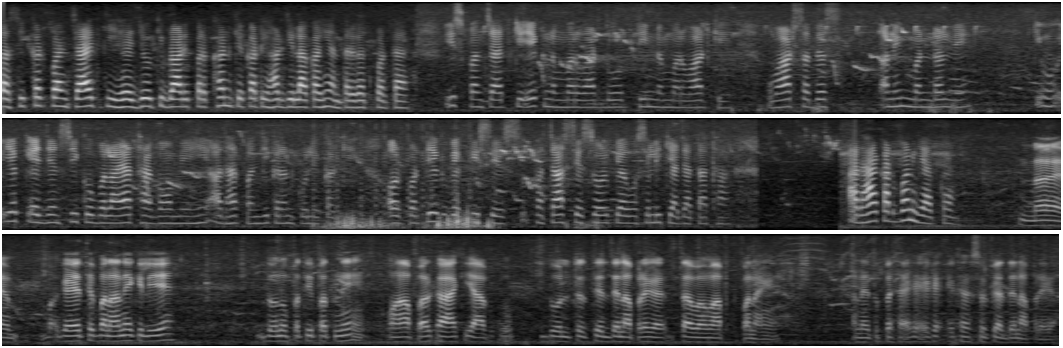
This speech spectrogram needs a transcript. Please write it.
गीता सिक्कट पंचायत की है जो कि बराड़ी प्रखंड के कटिहार जिला का ही अंतर्गत पड़ता है। इस पंचायत के एक नंबर वार्ड दो तीन नंबर वार्ड के वार्ड सदस्य अनिल मंडल ने एक एजेंसी को बुलाया था गाँव में ही आधार पंजीकरण को लेकर के और प्रत्येक व्यक्ति से पचास से सौ रुपया वसूली किया जाता था। आधार कार्ड बन गया आपका? नहीं गए थे बनाने के लिए। दोनों पति पत्नी वहाँ पर कहा कि आपको दो लीटर तेल देना पड़ेगा तब हम आपको बनाएँगे। नहीं तो पैसा एक एक एक सौ रुपया देना पड़ेगा।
